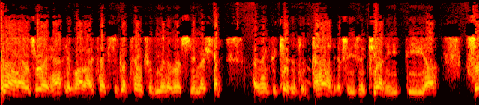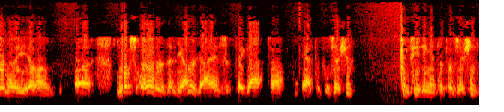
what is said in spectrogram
Well, I was really happy about it. I think it's a good thing for the University of Michigan. I think the kid is a talent. If he's a kid, he, he uh, certainly uh, uh, looks older than the other guys that they got uh, at the position, competing at the position.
